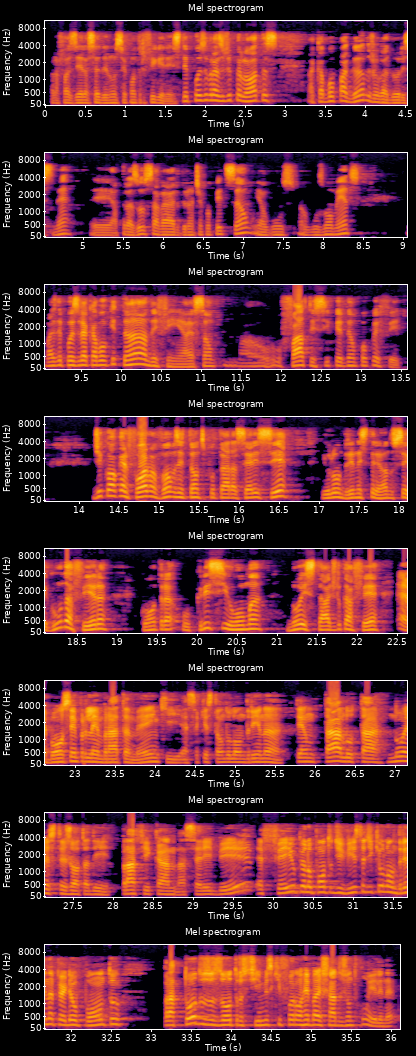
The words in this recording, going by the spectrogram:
para fazer essa denúncia contra o Figueirense. Depois o Brasil de Pelotas acabou pagando jogadores, né, é, atrasou o salário durante a competição, em alguns, alguns momentos, mas depois ele acabou quitando, enfim, a ação, o fato em si perdeu um pouco o efeito. De qualquer forma, vamos então disputar a Série C e o Londrina estreando segunda-feira contra o Criciúma no Estádio do Café. É bom sempre lembrar também que essa questão do Londrina tentar lutar no STJD para ficar na Série B é feio pelo ponto de vista de que o Londrina perdeu ponto para todos os outros times que foram rebaixados junto com ele, né?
